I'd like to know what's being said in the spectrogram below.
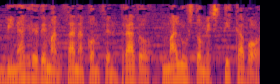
vinagre de manzana concentrado, Malus domestica bor.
